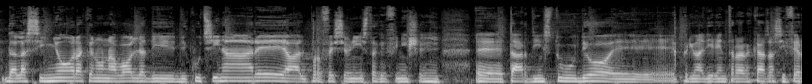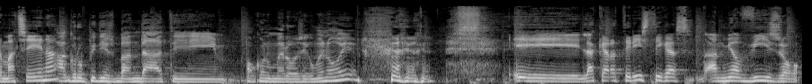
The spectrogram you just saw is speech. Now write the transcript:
dalla signora che non ha voglia di, di cucinare al professionista che finisce eh, tardi in studio e prima di rientrare a casa si ferma a cena. A gruppi di sbandati poco numerosi come noi. e la caratteristica, a mio avviso,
